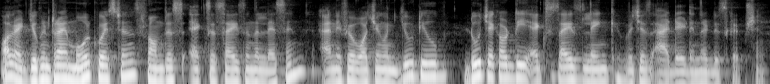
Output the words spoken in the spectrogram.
Alright, you can try more questions from this exercise in the lesson and if you're watching on YouTube, do check out the exercise link which is added in the description.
